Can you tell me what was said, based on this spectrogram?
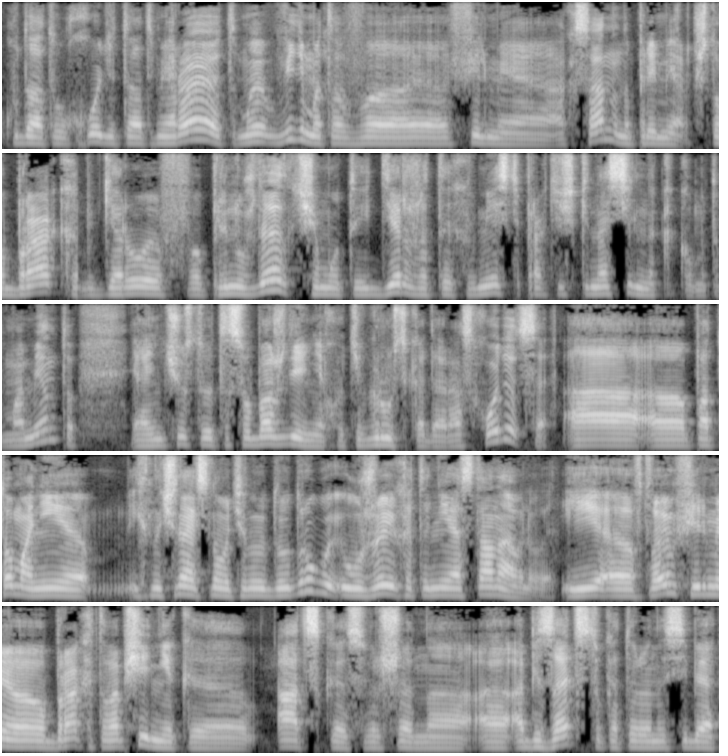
куда-то уходят и отмирают? Мы видим это в э, фильме Оксаны, например, что брак героев принуждает к чему-то и держит их вместе практически насильно к какому-то моменту, и они чувствуют освобождение, хоть и грусть, когда расходятся, а, а потом они их начинают снова тянуть друг к другу, и уже их это не останавливает. И э, в твоем фильме брак это вообще некое адское совершенно а, обязательство, которое на себя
